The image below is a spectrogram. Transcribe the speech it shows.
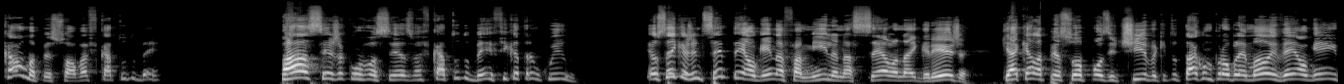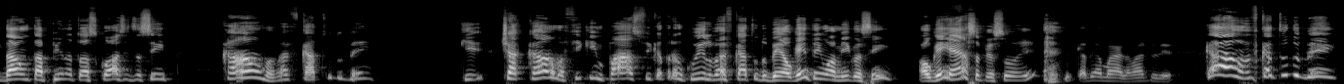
calma, pessoal, vai ficar tudo bem. Paz seja com vocês, vai ficar tudo bem, fica tranquilo. Eu sei que a gente sempre tem alguém na família, na célula, na igreja, que é aquela pessoa positiva, que tu tá com um problemão e vem alguém e dá um tapinha nas tuas costas e diz assim: calma, vai ficar tudo bem. Que te acalma, fica em paz, fica tranquilo, vai ficar tudo bem. Alguém tem um amigo assim? Alguém é essa pessoa aí? Cadê a Marla? Marta ali. Calma, vai ficar tudo bem,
